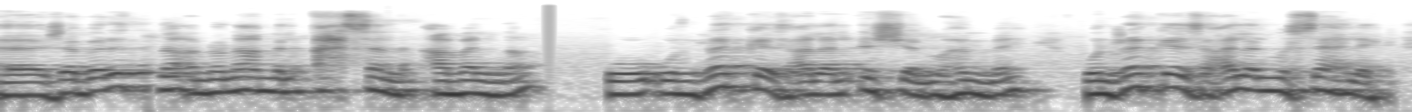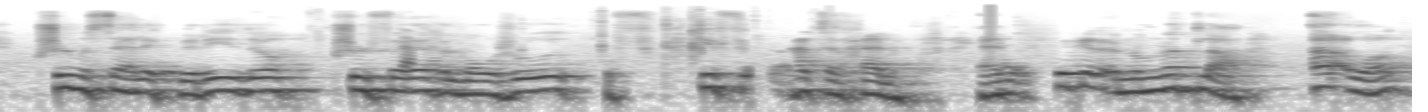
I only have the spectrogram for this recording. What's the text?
آه، جبرتنا إنه نعمل أحسن عملنا ونركز على الأشياء المهمة ونركز على المستهلك. وشو المستهلك بيريده وشو الفراغ الموجود؟ وكيف يحسن حاله؟ يعني الفكر إنه بنطلع أقوى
